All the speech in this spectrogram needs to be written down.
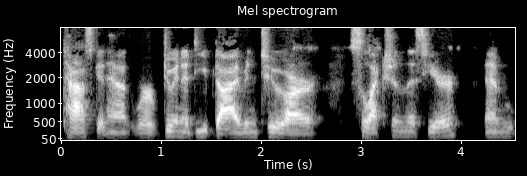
task at hand. We're doing a deep dive into our selection this year and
